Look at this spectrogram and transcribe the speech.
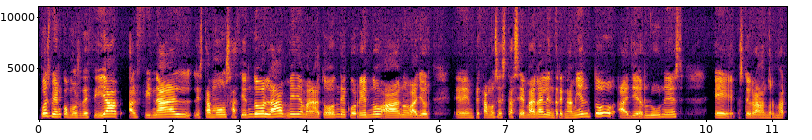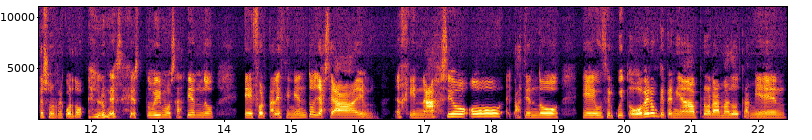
Pues bien, como os decía, al final estamos haciendo la media maratón de corriendo a Nueva York. Eh, empezamos esta semana el entrenamiento, ayer lunes, eh, estoy grabando el martes, os recuerdo, el lunes estuvimos haciendo eh, fortalecimiento, ya sea en, gimnasio o haciendo un circuito Oberon que tenía programado también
